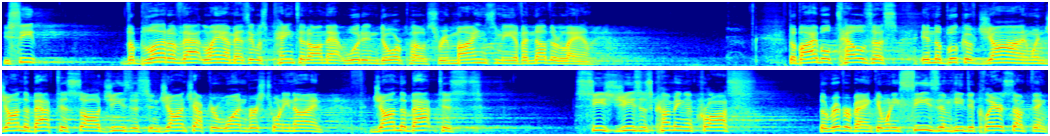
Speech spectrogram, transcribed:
You see, the blood of that lamb, as it was painted on that wooden doorpost, reminds me of another lamb. The Bible tells us in the book of John, when John the Baptist saw Jesus in John chapter 1, verse 29, John the Baptist sees Jesus coming across the riverbank, and when he sees him, he declares something.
